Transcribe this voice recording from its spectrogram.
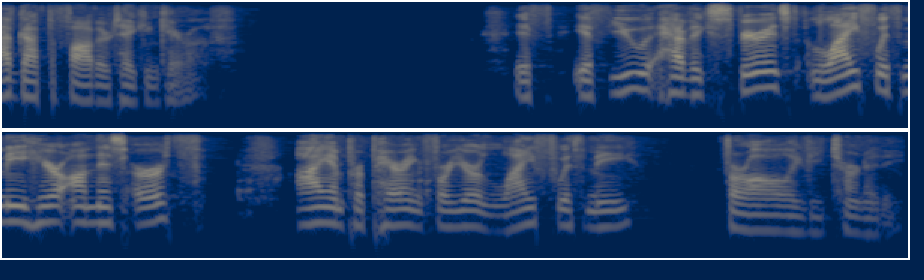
I've got the Father taken care of. If, if you have experienced life with me here on this earth, I am preparing for your life with me for all of eternity.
